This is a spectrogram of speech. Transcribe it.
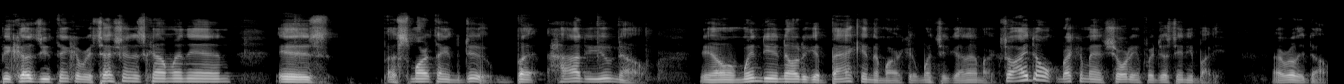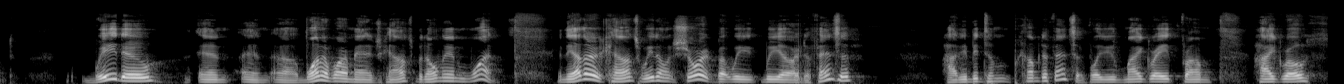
because you think a recession is coming in is a smart thing to do. But how do you know? You know, and when do you know to get back in the market once you get on the market? So I don't recommend shorting for just anybody. I really don't. We do in in uh, one of our managed accounts, but only in one. In the other accounts, we don't short, but we we are defensive. How do you become defensive? Well, you migrate from high growth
